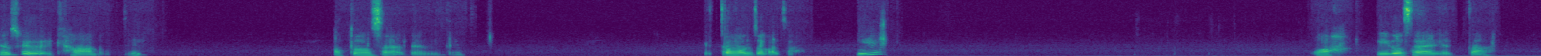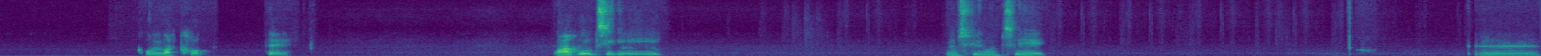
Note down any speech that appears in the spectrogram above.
왜 이렇게 안? 어떤 거 사야 되는데. 일단 먼저 가자. 예? 와, 이거 사야겠다. 겁나 커. 네. 와, 훔치기. 훔치기, 훔치기. 음,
